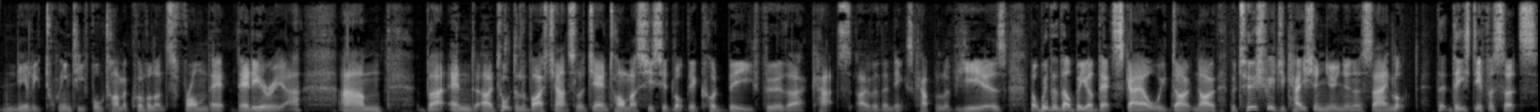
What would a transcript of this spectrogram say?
nearly 20 full time equivalents from that, that area. Um, but And I talked to the Vice Chancellor Jan Thomas, she said, look, there could be further cuts over the next couple of years, but whether they'll be of that scale, we don't know. The Tertiary Education Union is saying, look, th- these deficits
